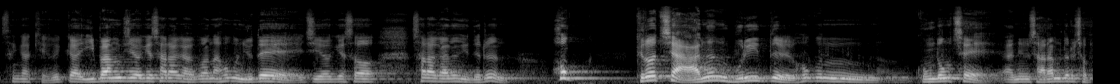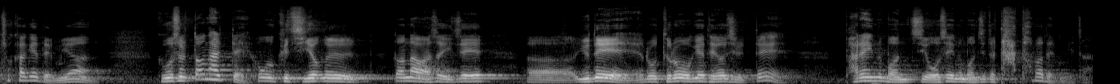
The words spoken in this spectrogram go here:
생각해요. 그러니까 이방 지역에 살아가거나 혹은 유대 지역에서 살아가는 이들은 혹 그렇지 않은 무리들 혹은 공동체 아니면 사람들을 접촉하게 되면 그곳을 떠날 때 혹은 그 지역을 떠나와서 이제 어, 유대로 들어오게 되어질 때 발에 있는 먼지, 옷에 있는 먼지들 다 털어냅니다.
